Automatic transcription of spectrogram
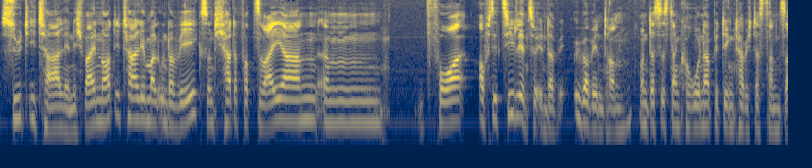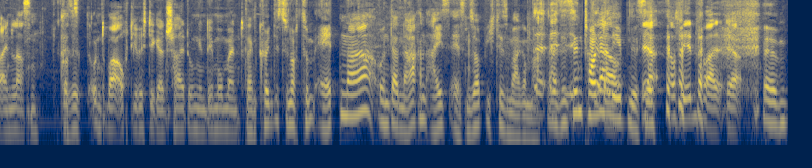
Süditalien. Ich war in Norditalien mal unterwegs und ich hatte vor zwei Jahren ähm, vor, auf Sizilien zu überwintern. Und das ist dann Corona-bedingt, habe ich das dann sein lassen. Also, und war auch die richtige Entscheidung in dem Moment. Dann könntest du noch zum Ätna und danach ein Eis essen. So habe ich das mal gemacht. Also es sind tolle genau. Erlebnisse. Ja, auf jeden Fall. Ja. Ähm,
